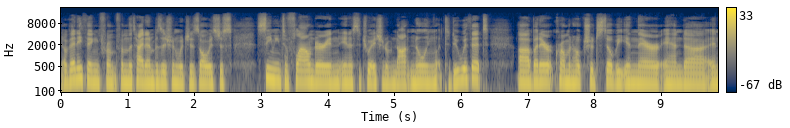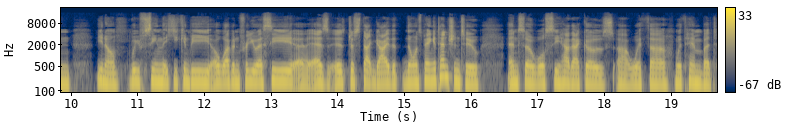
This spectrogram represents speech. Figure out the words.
of anything from from the tight end position, which is always just seeming to flounder in in a situation of not knowing what to do with it. Uh, but Erik Krommenhoek should still be in there, and uh, and you know we've seen that he can be a weapon for USC uh, as, as just that guy that no one's paying attention to, and so we'll see how that goes uh, with uh, with him. But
